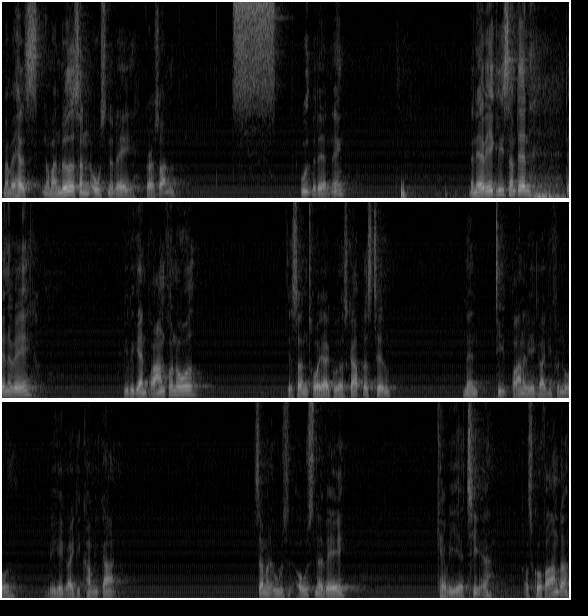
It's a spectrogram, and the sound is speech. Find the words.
Man vil helst, når man møder sådan en osende vag, gør sådan. Ud med den, ikke? Men er vi ikke ligesom den, denne vage? Vi vil gerne brænde for noget. Det er sådan, tror jeg, at Gud har skabt os til. Men tit brænder vi ikke rigtig for noget. Vi kan ikke rigtig komme i gang. Så man osende vage kan vi irritere og skuffe andre,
